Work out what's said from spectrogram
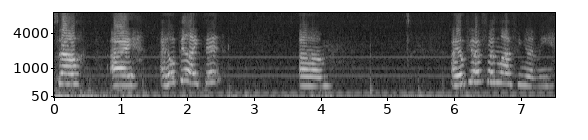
So, I I hope you liked it. Um, I hope you have fun laughing at me.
